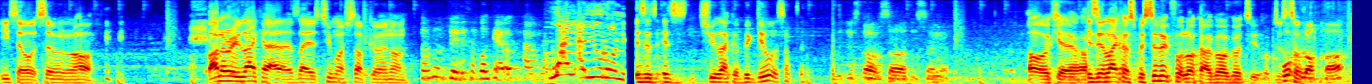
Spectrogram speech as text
He said, oh, seven and a half. But I don't really like it. It's like there's too much stuff going on. Why are you running? Is it is shoe like a big deal or something? Just outside the center. Oh, okay. Is it like a specific Foot Locker I gotta go to? Or just Foot top- Locker.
